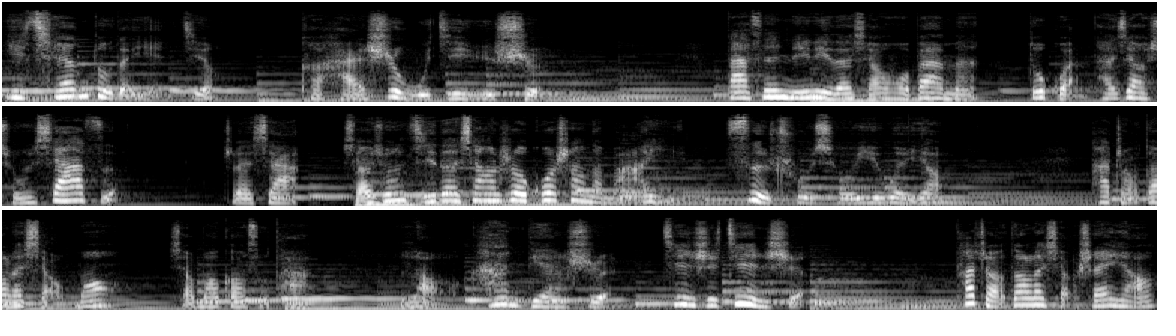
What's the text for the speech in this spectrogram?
一千度的眼镜，可还是无济于事。大森林里的小伙伴们都管他叫熊瞎子。这下，小熊急得像热锅上的蚂蚁。四处求医问药，他找到了小猫。小猫告诉他，老看电视，近视近视。他找到了小山羊，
